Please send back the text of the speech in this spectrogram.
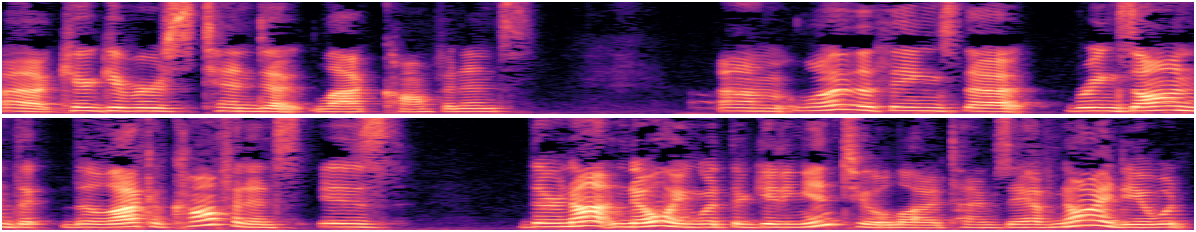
uh, caregivers tend to lack confidence? Um, one of the things that brings on the, the lack of confidence is they're not knowing what they're getting into a lot of times. They have no idea what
